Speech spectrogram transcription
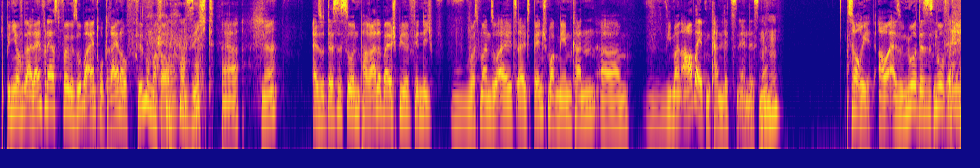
ich bin hier auf, allein von der ersten Folge so beeindruckt, rein auf Filmemacher-Sicht. Ja. ne? Also das ist so ein Paradebeispiel, finde ich, was man so als, als Benchmark nehmen kann, ähm, wie man arbeiten kann letzten Endes. Ne? Mhm. Sorry, aber also nur, das ist nur für mich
